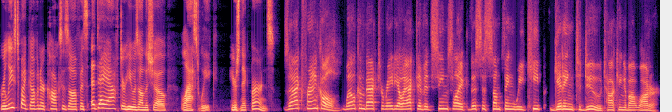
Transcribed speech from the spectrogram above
released by Governor Cox's office a day after he was on the show last week. Here's Nick Burns. Zach Frankel, welcome back to Radioactive. It seems like this is something we keep getting to do, talking about water.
